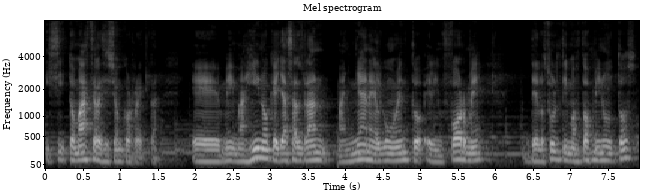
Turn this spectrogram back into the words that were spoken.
y si tomaste la decisión correcta. Eh, me imagino que ya saldrán mañana en algún momento el informe de los últimos dos minutos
